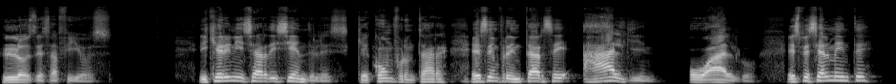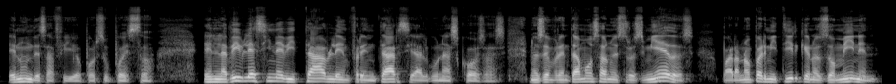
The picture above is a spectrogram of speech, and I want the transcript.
los desafíos. Y quiero iniciar diciéndoles que confrontar es enfrentarse a alguien o algo, especialmente en un desafío, por supuesto. En la Biblia es inevitable enfrentarse a algunas cosas. Nos enfrentamos a nuestros miedos para no permitir que nos dominen.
